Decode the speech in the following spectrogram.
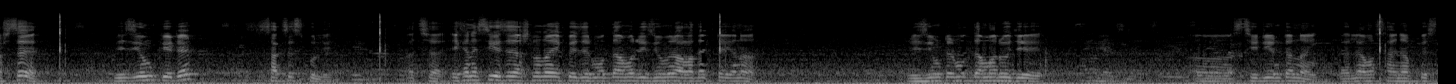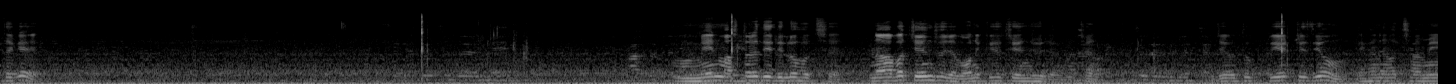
আসছে? রিজিউম ক্রিয়েটেড সাকসেসফুলি আচ্ছা এখানে সিএসএস আসলো না এই পেজের মধ্যে? আমার রিজিউমের আলাদা একটা ইয়ে না? রিজিউমটার মধ্যে আমার ওই যে সিডিএনটা নাই। তাহলে আমার সাইন আপ পেজ থেকে মেন মাস্টারে দিয়ে দিলেও হচ্ছে। না, আবার চেঞ্জ হয়ে যাবে, অনেক কিছু চেঞ্জ হয়ে যাবে, বুঝছেন? যেহেতু ক্রিয়েট রিজিউম এখানে হচ্ছে আমি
